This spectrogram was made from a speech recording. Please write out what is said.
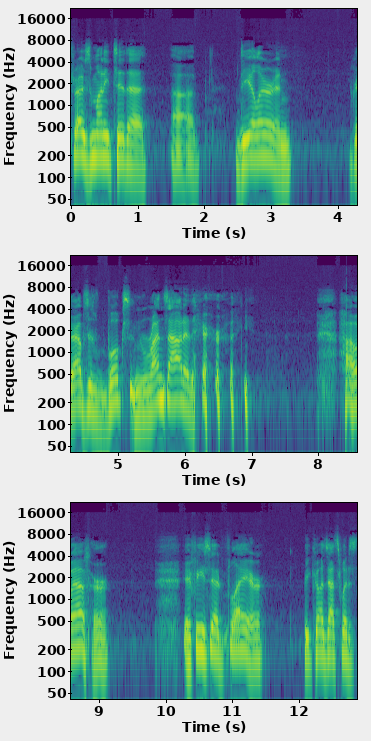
throws money to the uh, dealer and grabs his books and runs out of there. However, if he said player, because that's what,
